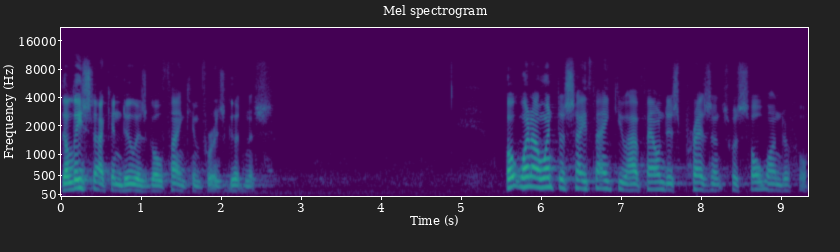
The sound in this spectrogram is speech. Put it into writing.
The least I can do is go thank Him for His goodness. But when I went to say thank you, I found his presence was so wonderful.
